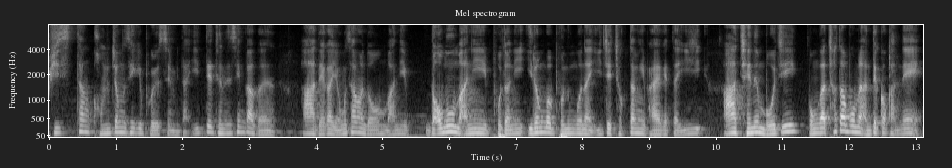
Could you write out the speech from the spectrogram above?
비슷한 검정색이 보였습니다. 이때 드는 생각은 아 내가 영상을 너무 많이 너무 많이 보더니 이런 걸 보는구나 이제 적당히 봐야겠다 이 아 쟤는 뭐지 뭔가 쳐다보면 안 될 것 같네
